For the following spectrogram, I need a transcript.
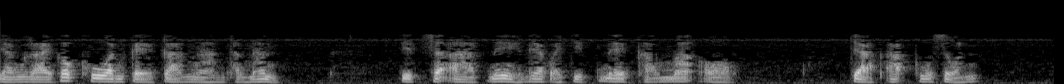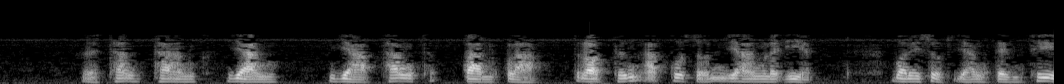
อย่างไรก็ควรแก่การงานทางนั้น จิตสะอาดนี่เรียกว่าจิตเนคขมะออก จากอากุศลทั้งทางอย่างหยาบทั้งปานกลางตลอดถึงอกุศลอย่างละเอียด บริสุทธิ์อย่างเต็มที่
